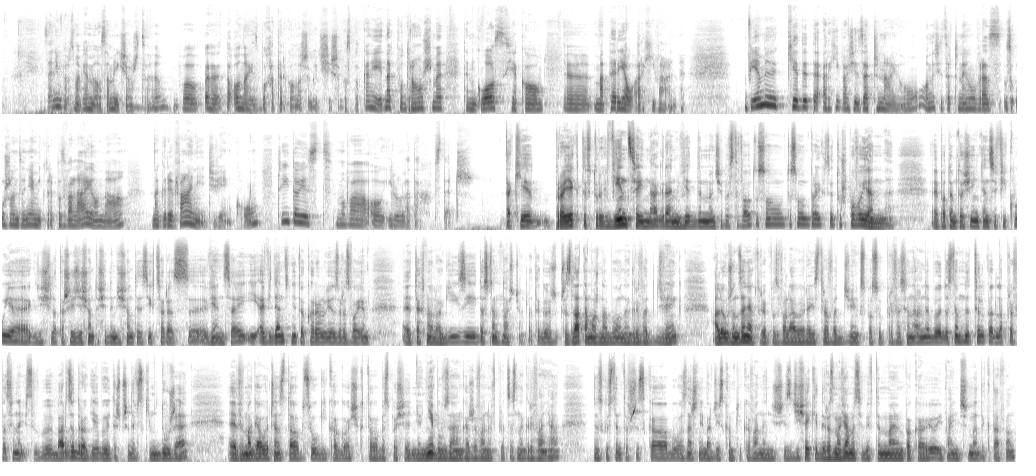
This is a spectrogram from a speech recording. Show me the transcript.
Zanim porozmawiamy o samej książce, bo to ona jest bohaterką naszego dzisiejszego spotkania, jednak podrążmy ten głos jako materiał archiwalny. Wiemy, kiedy te archiwa się zaczynają. One się zaczynają wraz z urządzeniami, które pozwalają na nagrywanie dźwięku, czyli to jest mowa o ilu latach wstecz. Takie projekty, w których więcej nagrań w jednym momencie powstawało, to są, to są projekty tuż powojenne. E, potem to się intensyfikuje, gdzieś lata 60., 70. jest ich coraz e, więcej i ewidentnie to koreluje z rozwojem e, technologii i z jej dostępnością, dlatego że przez lata można było nagrywać dźwięk, ale urządzenia, które pozwalały rejestrować dźwięk w sposób profesjonalny, były dostępne tylko dla profesjonalistów. Były bardzo drogie, były też przede wszystkim duże wymagały często obsługi kogoś, kto bezpośrednio nie był zaangażowany w proces nagrywania. W związku z tym to wszystko było znacznie bardziej skomplikowane niż jest dzisiaj, kiedy rozmawiamy sobie w tym małym pokoju i pani trzyma dyktafon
